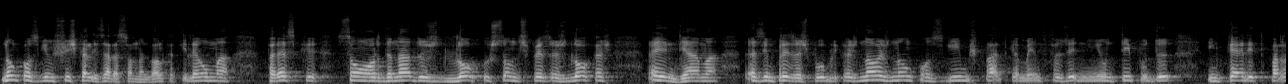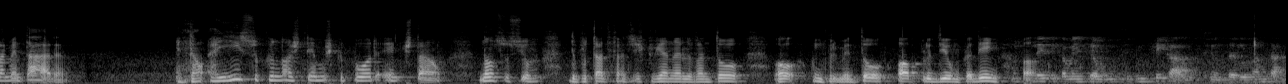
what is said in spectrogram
não conseguimos fiscalizar a ação de Angola, que aquilo é uma. parece que são ordenados loucos, são despesas loucas. Em Diama, as empresas públicas, nós não conseguimos praticamente fazer nenhum tipo de inquérito parlamentar. Então é isso que nós temos que pôr em questão. Não se o senhor deputado Francisco Viana levantou, ou cumprimentou, ou aplaudiu um bocadinho. Mas politicamente tem algum significado o senhor ter levantado?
